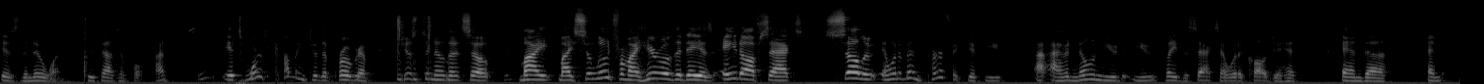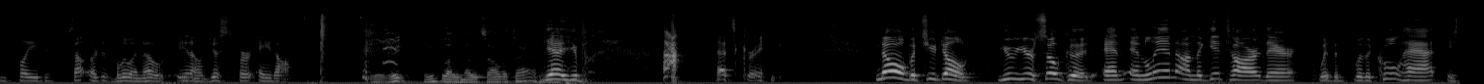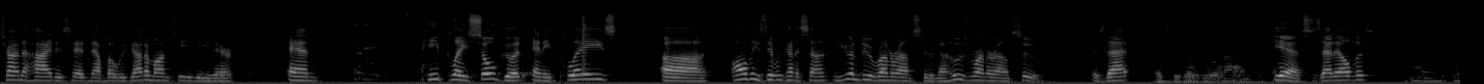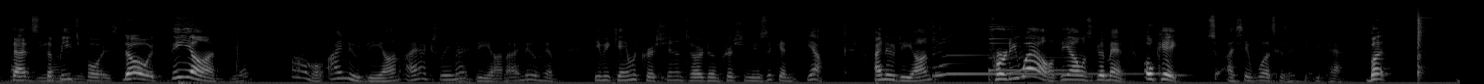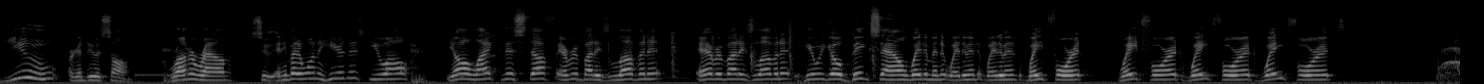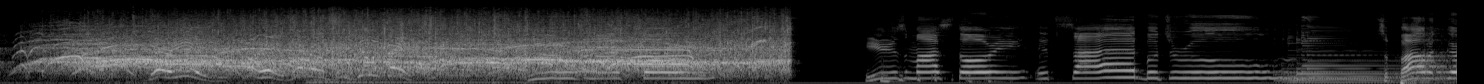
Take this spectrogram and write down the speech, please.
is the new one, 2004. I, see, it's worth coming to the program just to know that. So my my salute for my hero of the day is Adolphe Sax. Salute. It would have been perfect if you. I, I had known you you played the sax. I would have called you ahead, and uh, and and played some, or just blew a note, you know, just for Adolphe. Yeah, we, we blow notes all the time. Yeah, you. That's great. No, but you don't. You you're so good. And and Lyn on the guitar there with the with a cool hat. He's trying to hide his head now, but we got him on TV there, and he plays so good. And he plays uh, all these different kind of sounds. You're gonna do Run Around Sue. Now, who's Run Around Sue? Is that That's his old it girlfriend. live? on top. yes? Is that Elvis? No, it's by That's the Dion Beach Beach. Boys. No, it's Dion. Yep. Oh, I knew Dion. I actually met Dion. I knew him. He became a Christian and started doing Christian music, and yeah, I knew Dion pretty well. Dion was a good man. Okay, so I say was because I think he passed. But you are gonna do a song, "Run Around Sue." Anybody want to hear this? You all, you all like this stuff? Everybody's loving it. Everybody's loving it. Here we go. Big sound. Wait a minute. Wait a minute. Wait a minute. Wait for it. Wait for it. Wait for it. Wait for it. There he is. Go ahead. Run around Sue. Dillon Bates. Here's my story. Here's my story. It's sad but true. It's about a girl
